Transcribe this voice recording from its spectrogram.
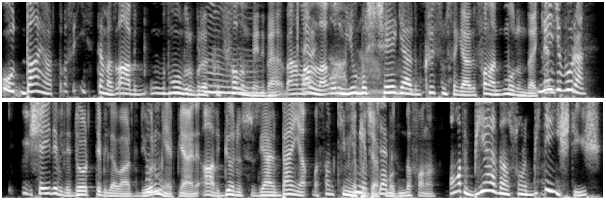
o Die Hard'da mesela istemez abi ne olur bırakın Hmm. salın beni ben. Ben valla Evet oğlum abi yılbaşı şeye geldim Christmas'a geldim falan modundayken. Mecburen. Şeyde bile dörtte bile vardı diyorum ya hep yani abi gönülsüz yani ben yapmasam kim, Kim yapacak, yapacak? modunda falan. Abi bir yerden sonra bir değişti iş.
